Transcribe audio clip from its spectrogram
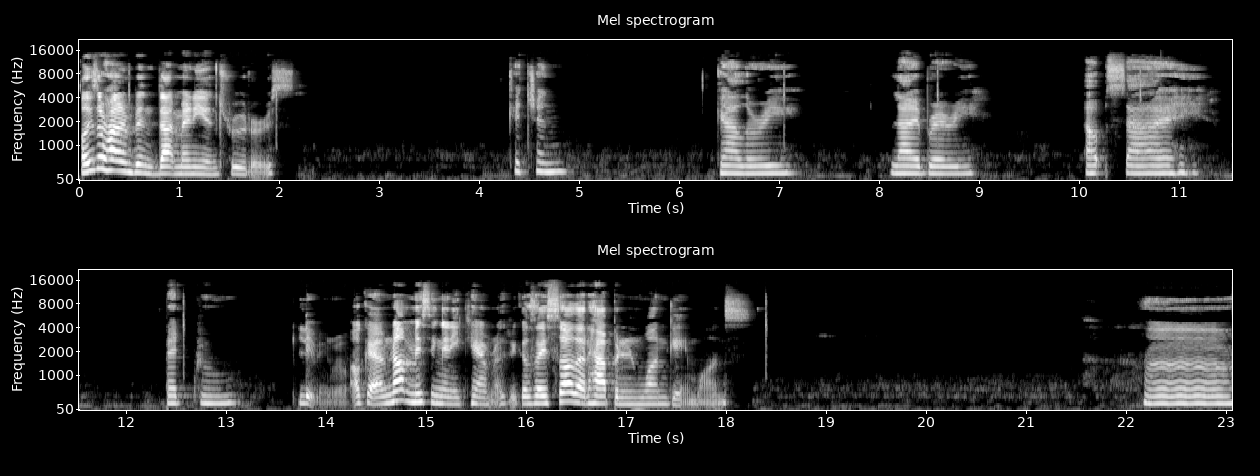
At least there hadn't been that many intruders. Kitchen, gallery, library, outside, bedroom, living room. Okay, I'm not missing any cameras because I saw that happen in one game once. Uh,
